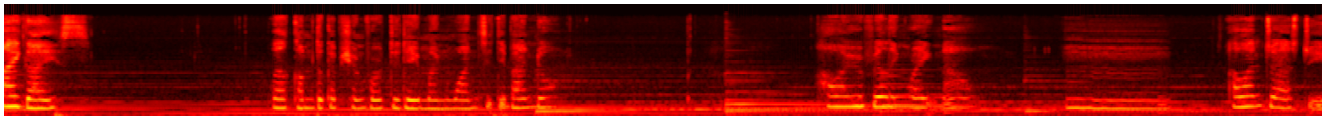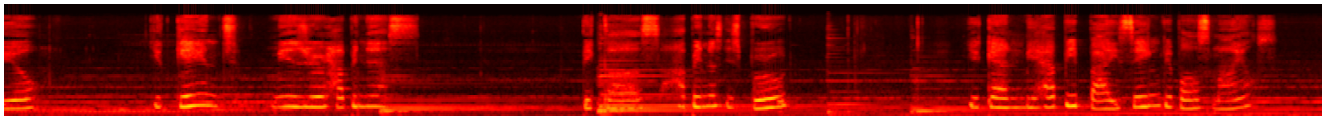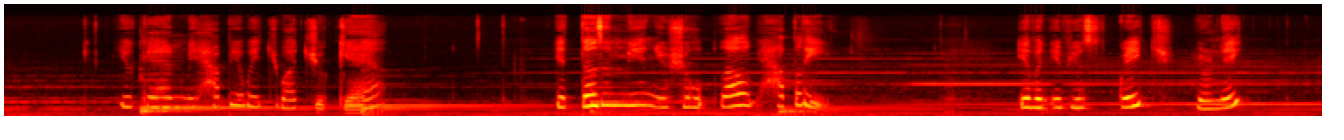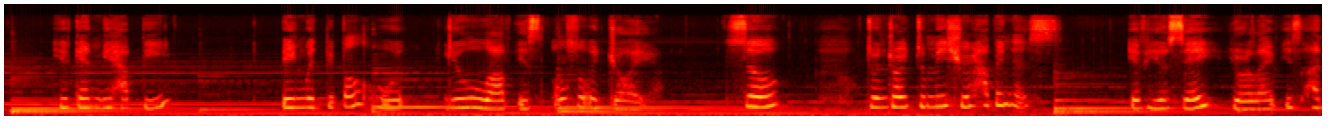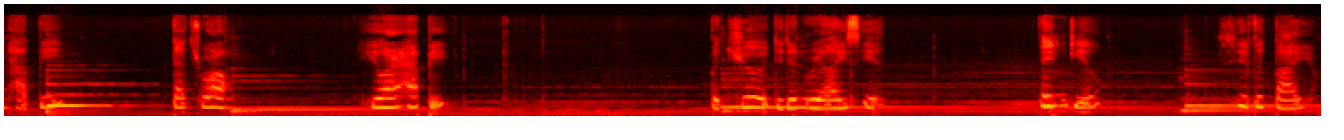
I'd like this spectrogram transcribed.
guys, welcome to caption for today Man 1 City Bandung. How are you feeling right now? Mm, I want to ask you, you can't measure happiness because happiness is broad. You can be happy by seeing people smiles you can be happy with what you get. It doesn't mean you should laugh happily. Even if you scratch your neck, you can be happy. Being with people who you love is also a joy. So, don't try to miss your happiness. If you say your life is unhappy, that's wrong. You are happy but you didn't realize it. Thank you. See you goodbye.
